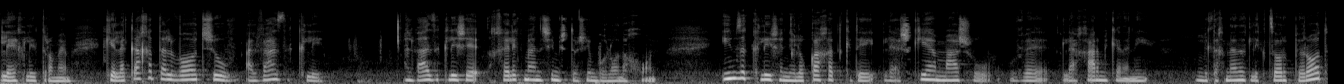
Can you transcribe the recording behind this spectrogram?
לאיך להתרומם. כי לקחת הלוואות, שוב, הלוואה זה כלי. הלוואה זה כלי שחלק מהאנשים משתמשים בו לא נכון. אם זה כלי שאני לוקחת כדי להשקיע משהו ולאחר מכן אני מתכננת לקצור פירות,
